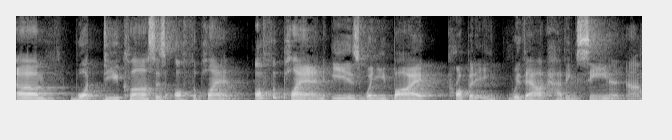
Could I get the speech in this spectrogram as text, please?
Um, what do you class as off the plan? Off the plan is when you buy property without having seen it. Um,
